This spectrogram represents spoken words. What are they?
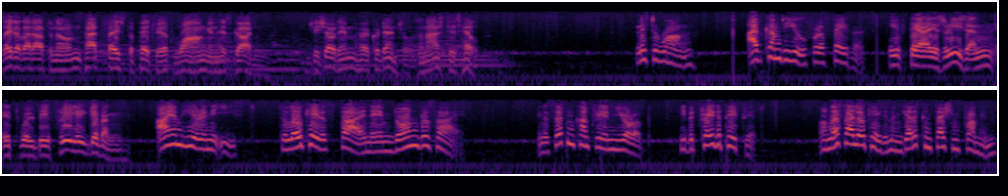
Later that afternoon, Pat faced the patriot Wong in his garden. She showed him her credentials and asked his help. Mr. Wong, I've come to you for a favor. If there is reason, it will be freely given. I am here in the East to locate a spy named Don Brasai. In a certain country in Europe, he betrayed a patriot. Unless I locate him and get a confession from him,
